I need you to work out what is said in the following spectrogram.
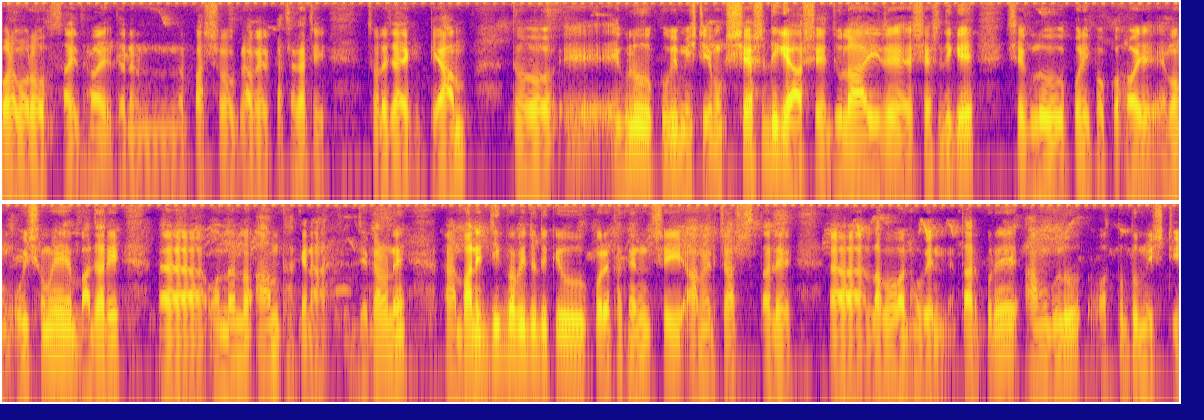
বড় বড় সাইজ হয় ধরেন পাঁচশো গ্রামের কাছাকাছি চলে যায় একটি আম। তো এগুলো খুবই মিষ্টি এবং শেষ দিকে আসে, জুলাইয়ের শেষ দিকে সেগুলো পরিপক্ক হয় এবং ওই সময়ে বাজারে অন্যান্য আম থাকে না। যে কারণে বাণিজ্যিকভাবে যদি কেউ করে থাকেন সেই আমের চাষ, তাহলে লাভবান হবেন। তারপরে আমগুলো অত্যন্ত মিষ্টি।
